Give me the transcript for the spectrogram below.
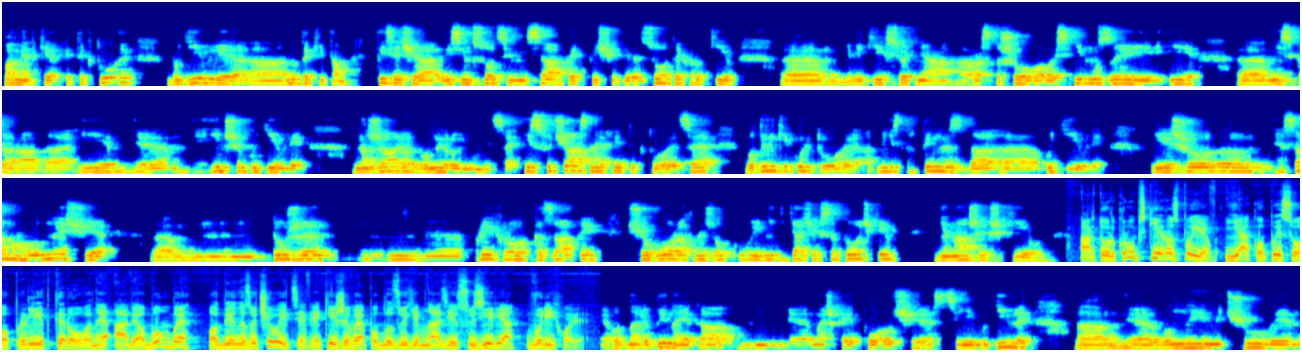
пам'ятки архітектури, будівлі, ну такі там 1870-х, 1900-х років, в яких сьогодні розташовувались і музеї, і е, міська рада, і е, інші будівлі. На жаль, вони руйнуються. Із сучасної архітектури це будинки культури, адміністративні е, будівлі. І що е, саме головне ще дуже прикро казати, що ворог не жалкує ні дитячих садочків, ні наших шкіл. Артур Крупський розповів, як описував приліт керованої авіабомби один із очевидців, який живе поблизу гімназії Сузір'я в Оріхові. Одна людина, яка е, мешкає поруч е, з цією будівлею, е, вони не чули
